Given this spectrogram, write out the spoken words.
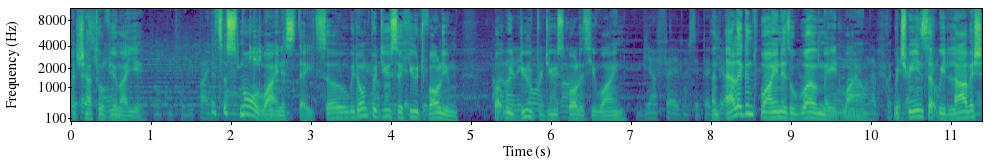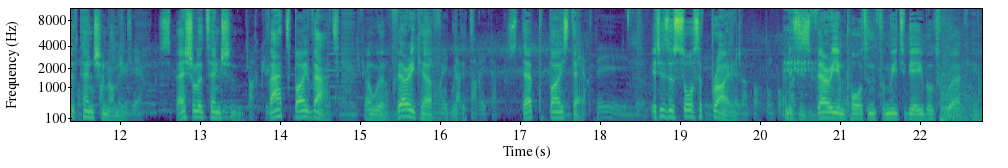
at Chateau Vieux-Maillet. It's a small wine estate, so we don't produce a huge volume, but we do produce quality wine. An elegant wine is a well made wine, which means that we lavish attention on it, special attention, vat by vat, and we're very careful with it, step by step. It is a source of pride, and it is very important for me to be able to work here.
